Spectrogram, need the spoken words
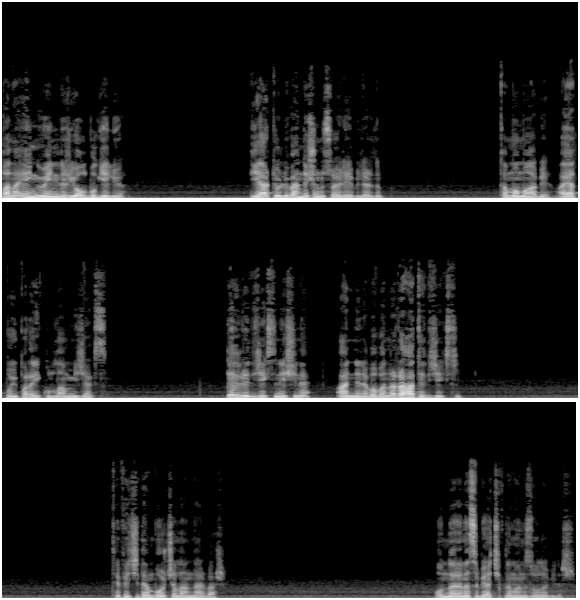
Bana en güvenilir yol bu geliyor. Diğer türlü ben de şunu söyleyebilirdim. Tamam abi, hayat boyu parayı kullanmayacaksın. Devredeceksin eşine, annene babana rahat edeceksin. Tefeciden borç alanlar var. Onlara nasıl bir açıklamanız olabilir?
